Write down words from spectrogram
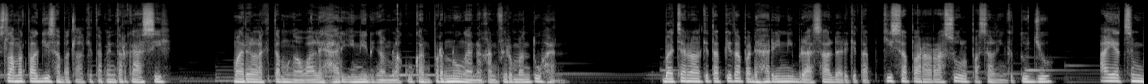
Selamat pagi sahabat Alkitab yang terkasih. Marilah kita mengawali hari ini dengan melakukan perenungan akan firman Tuhan. Bacaan Alkitab kita pada hari ini berasal dari kitab Kisah Para Rasul pasal yang ke-7 ayat 9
